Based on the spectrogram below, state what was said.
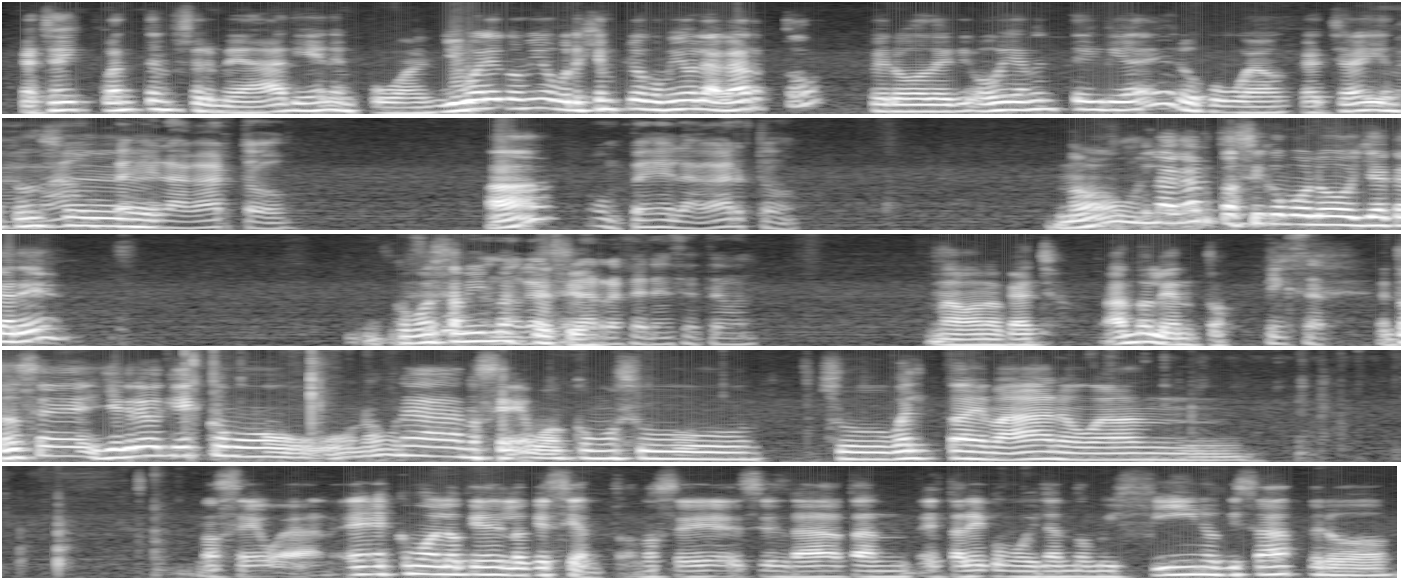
¿Cachai? ¿Cuánta enfermedad tienen, pues, weón? Yo igual he comido, por ejemplo, he comido lagarto, pero de, obviamente de criadero, pues, weón, ¿cachai? Mamá, un pez de Entonces... lagarto. ¿Ah? Un pez de lagarto. ¿No? Un lagarto así como los yacaré, como esa misma no cacho la especie. referencia este man. No, no cacho. Ando lento. Pixar. Entonces, yo creo que es como uno- una, no sé, como su, su vuelta de mano, weón. No sé, weón. Es como lo que, lo que siento. No sé si será tan, estaré como hilando muy fino quizás, pero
